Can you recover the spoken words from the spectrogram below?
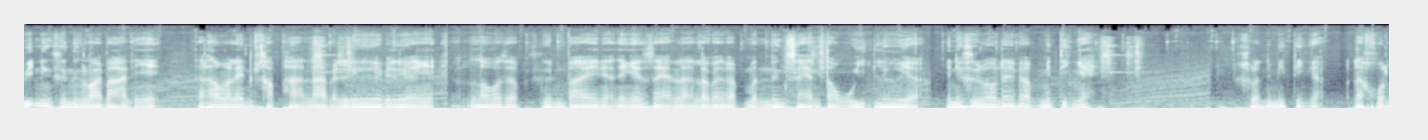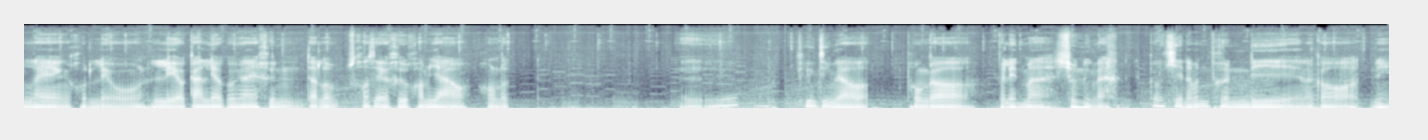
วิหนึ่งคือหนึ่งร้อยบาทอย่างงี้ แต่ถ้ามาเล่นขับผ่านด่าไปเรื่อยไปเรื่อยอย่างงี้เราก็จะขึ้นไปเนี่ยอย่างเงี้ยแสนละเราก็จะแบบเหมือนหนึ่งแสนต่อวิเลยอะอันนี้คือเราได้แบบมิติไงคือเราได้มิติอะแล้วโคตรแรงโคตรเร็วเลี้ยวการเลี้ยวก็ง่ายขึ้น แต่เราข้อเสียก็คือความยาวของรถเออจริงๆแล้วผมก็ไปเล่นมาช่วงหนึ่งละก็โอเคนะมันเพลินดีแล้วก็นี่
